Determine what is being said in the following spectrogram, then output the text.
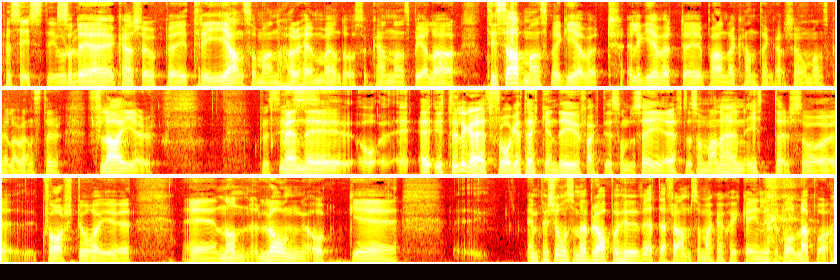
precis. Det gjorde Så de. det är kanske uppe i trean som han hör hemma ändå, så kan han spela tillsammans med Gevert. Eller Gevert är på andra kanten kanske om man spelar vänster flyer. Precis. Men eh, och, eh, ytterligare ett frågetecken, det är ju faktiskt som du säger, eftersom han är en ytter så kvarstår ju eh, någon lång och eh, en person som är bra på huvudet där fram som man kan skicka in lite bollar på.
